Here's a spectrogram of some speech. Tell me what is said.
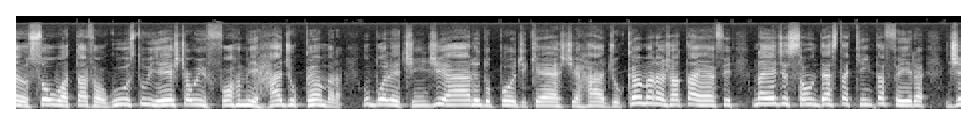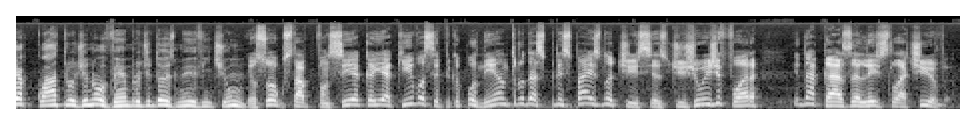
eu sou o Otávio Augusto e este é o Informe Rádio Câmara, o boletim diário do podcast Rádio Câmara JF, na edição desta quinta-feira, dia 4 de novembro de 2021. Eu sou Gustavo Fonseca e aqui você fica por dentro das principais notícias de Juiz de Fora e da Casa Legislativa.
